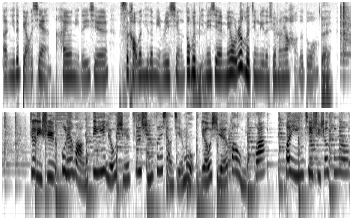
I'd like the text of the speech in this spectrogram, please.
呃，你的表现还有你的一些思考问题的敏锐性，都会比嗯那些没有任何经历的学生要好得多。对，这里是互联网第一留学咨询分享节目《留学爆米花》，欢迎继续收听哦。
